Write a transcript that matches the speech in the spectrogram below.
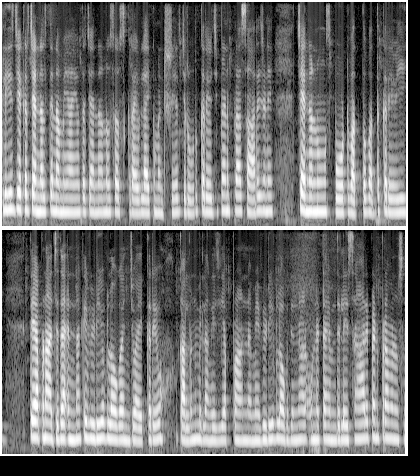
ਪਲੀਜ਼ ਜੇਕਰ ਚੈਨਲ ਤੇ ਨਵੇਂ ਆਏ ਹੋ ਤਾਂ ਚੈਨਲ ਨੂੰ ਸਬਸਕ੍ਰਾਈਬ ਲਾਈਕ ਕਮੈਂਟ ਸ਼ੇਅਰ ਜ਼ਰੂਰ ਕਰਿਓ ਜੀ ਭੈਣ ਭਰਾ ਸਾਰੇ ਜਣੇ ਚੈਨਲ ਨੂੰ ਸਪੋਰਟ ਵੱਧ ਤੋਂ ਵੱਧ ਕਰਿਓ ਜੀ। ਤੇ ਆਪਣਾ ਅੱਜ ਦਾ ਇੰਨਾ ਕਿ ਵੀਡੀਓ ਵਲੌਗ ਇੰਜੋਏ ਕਰਿਓ। ਕੱਲ ਨੂੰ ਮਿਲਾਂਗੇ ਜੀ ਆਪਾਂ ਨਵੇਂ ਵੀਡੀਓ ਵਲੌਗ ਦੇ ਨਾਲ। ਉਹਨੇ ਟਾਈਮ ਦੇ ਲਈ ਸਾਰੇ ਭੈਣ ਭਰਾਵਾਂ ਨੂੰ ਸ-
